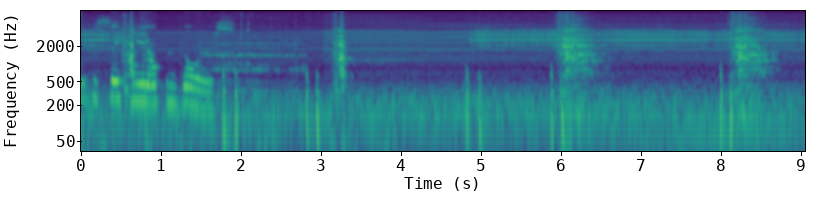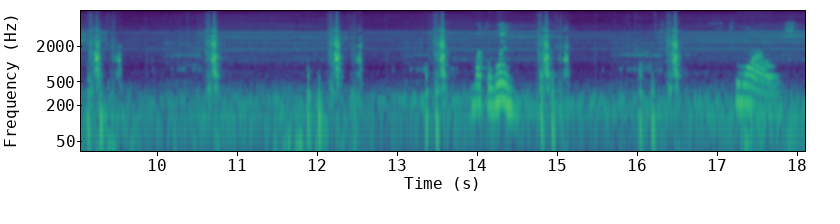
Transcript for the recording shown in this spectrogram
It'd be safe for me to open the doors. I'm about to win. two more hours.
